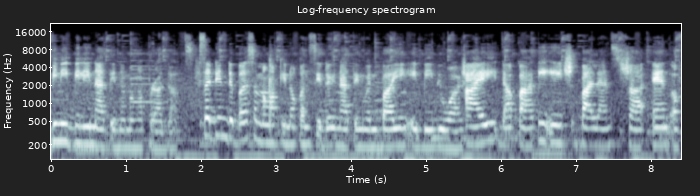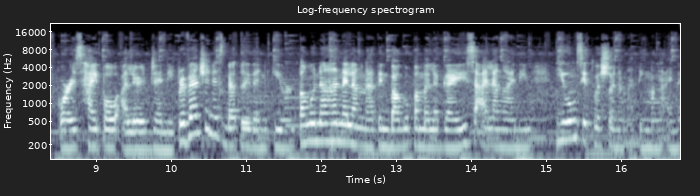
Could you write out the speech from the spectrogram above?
binibili natin ng mga products. Isa din 'di ba sa mga kino-consider natin when buying a baby wash ay dapat pH balanced siya and of course hypoallergenic. Prevention is better than cure. Pangunahan na lang natin bago pa malagay sa alanganin yung sitwasyon ng ating mga anak.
